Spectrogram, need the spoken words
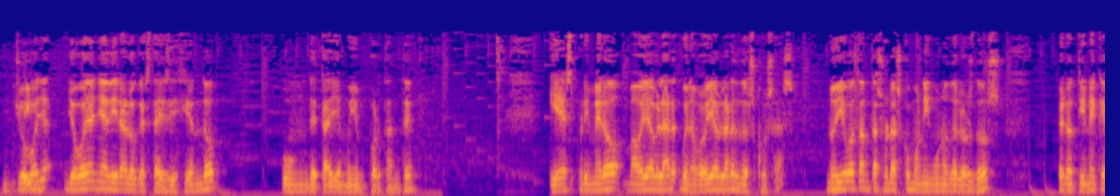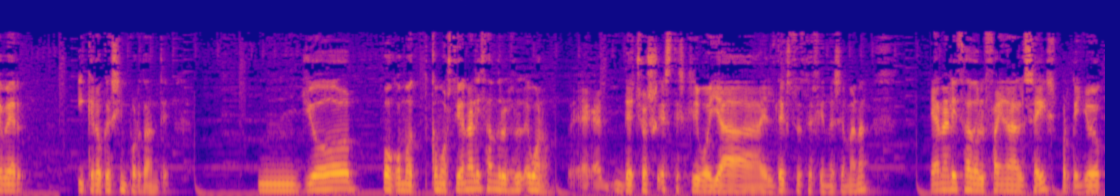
Yo, voy a, yo voy a añadir a lo que estáis diciendo un detalle muy importante. Y es primero, voy a hablar, bueno, voy a hablar de dos cosas. No llevo tantas horas como ninguno de los dos, pero tiene que ver, y creo que es importante. Mm, Yo, como, como estoy analizando, el- bueno, eh, de hecho es- este escribo ya el texto este fin de semana, he analizado el Final 6, porque yo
